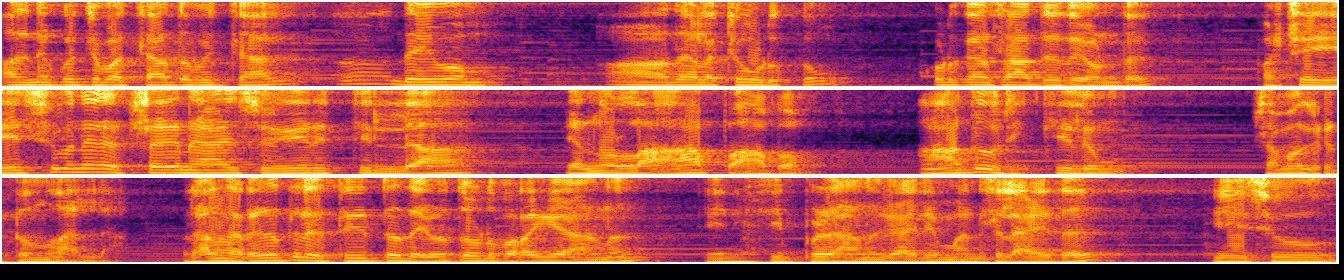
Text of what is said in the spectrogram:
അതിനെക്കുറിച്ച് പശ്ചാത്തപിച്ചാൽ ദൈവം അത് ഇളച്ചു കൊടുക്കും കൊടുക്കാൻ സാധ്യതയുണ്ട്. പക്ഷേ യേശുവിനെ രക്ഷകനായി സ്വീകരിച്ചില്ല എന്നുള്ള ആ പാപം അതൊരിക്കലും ക്ഷമ കിട്ടുന്നതല്ല. ഒരാൾ നരകത്തിലെത്തിയിട്ട് ദൈവത്തോട് പറയുകയാണ് എനിക്ക് ഇപ്പോഴാണ് കാര്യം മനസ്സിലായത്. യേശു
